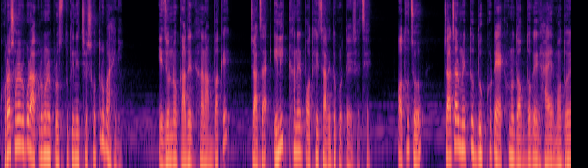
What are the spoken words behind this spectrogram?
খোরাসানের উপর আক্রমণের প্রস্তুতি নিচ্ছে শত্রু বাহিনী। এজন্য কাদের খান আব্বাকে চাচা এলিক খানের পথে চালিত করতে এসেছে। অথচ চাচার মৃত্যুর দুঃখটা এখনও দগদগে ঘায়ের মতো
